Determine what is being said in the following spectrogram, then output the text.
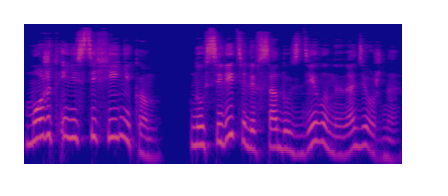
Может и не стихийником, но усилители в саду сделаны надежно.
